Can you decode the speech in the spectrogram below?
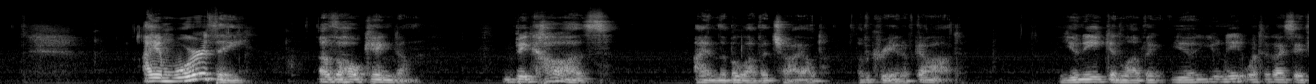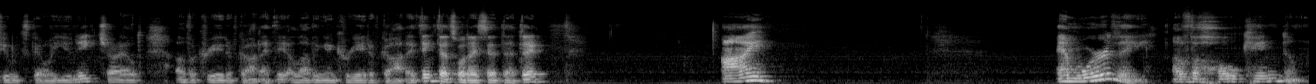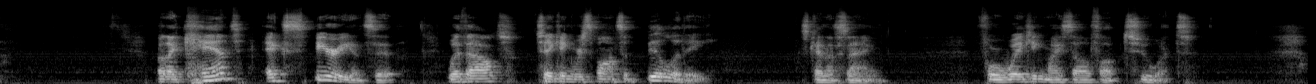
I am worthy of the whole kingdom because I am the beloved child of a creative God. Unique and loving, unique. What did I say a few weeks ago? A unique child of a creative God. I think a loving and creative God. I think that's what I said that day. I am worthy of the whole kingdom. But I can't experience it without taking responsibility, it's kind of saying, for waking myself up to it.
